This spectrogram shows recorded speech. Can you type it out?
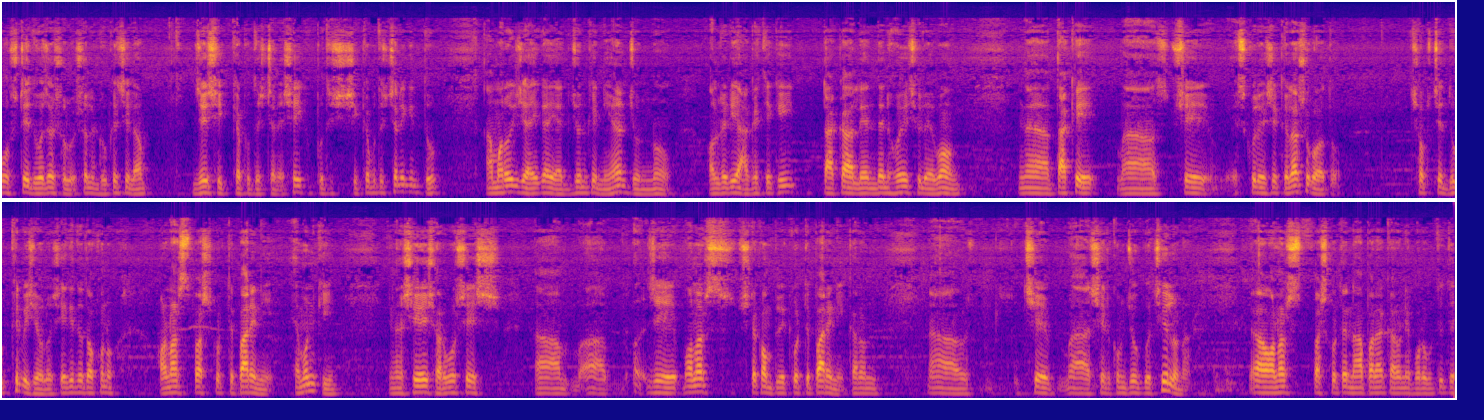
পোস্টে দু হাজার ষোলো সালে ঢুকেছিলাম, যে শিক্ষা প্রতিষ্ঠানে, সেই শিক্ষা প্রতিষ্ঠানে কিন্তু আমার ওই জায়গায় একজনকে নেয়ার জন্য অলরেডি আগে থেকেই টাকা লেনদেন হয়েছিল এবং তাকে সে স্কুলে এসে ক্লাসও করাতো। সবচেয়ে দুঃখের বিষয় হলো সে কিন্তু তখনও অনার্স পাস করতে পারেনি। এমনকি সে সর্বশেষ যে অনার্স সেটা কমপ্লিট করতে পারেনি, কারণ সে সেরকম যোগ্য ছিল না। অনার্স পাস করতে না পারার কারণে পরবর্তীতে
